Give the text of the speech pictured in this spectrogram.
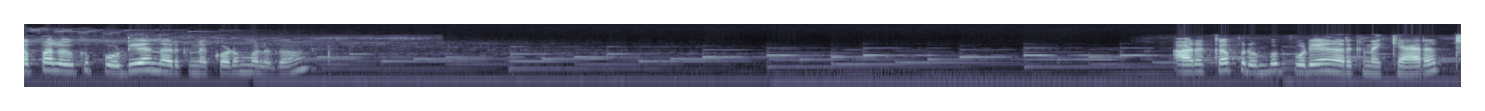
கப் அளவுக்கு பொடியாக நறுக்கின குடமிளகா. அரை கப் ரொம்ப பொடியாக நறுக்கின கேரட்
